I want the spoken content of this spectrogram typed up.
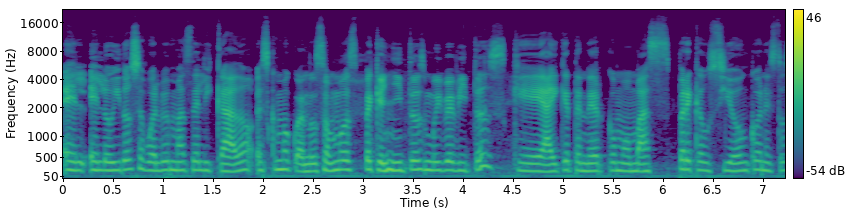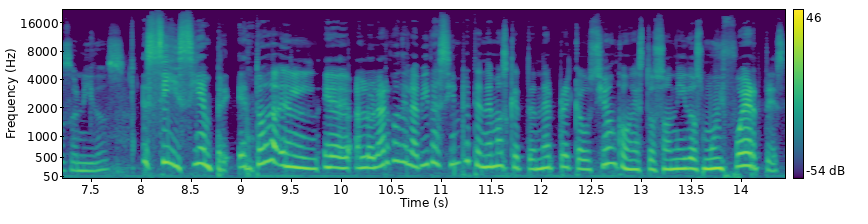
el, el, oído se vuelve más delicado. Es como cuando somos pequeñitos, muy bebitos, que hay que tener como más precaución con estos sonidos. Sí, siempre. En todo, eh, a lo largo de la vida siempre tenemos que tener precaución con estos sonidos muy fuertes,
